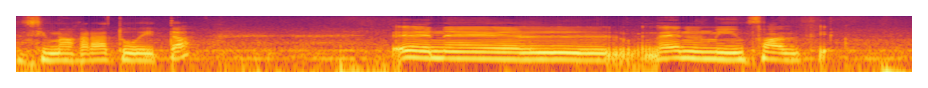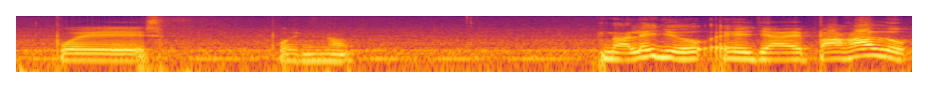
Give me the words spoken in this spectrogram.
encima gratuita en, el, en mi infancia. Pues pues no ¿vale? Yo eh, ya he pagado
